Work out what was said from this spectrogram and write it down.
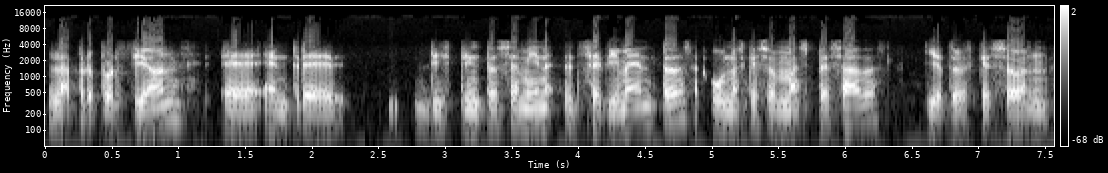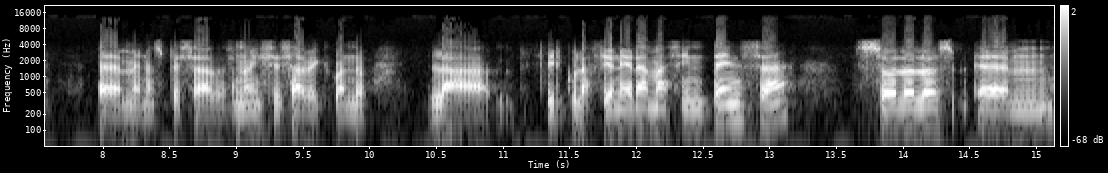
la proporción eh, entre distintos sedimentos, unos que son más pesados y otros que son eh, menos pesados, ¿no? Y se sabe que cuando la circulación era más intensa, solo los em,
